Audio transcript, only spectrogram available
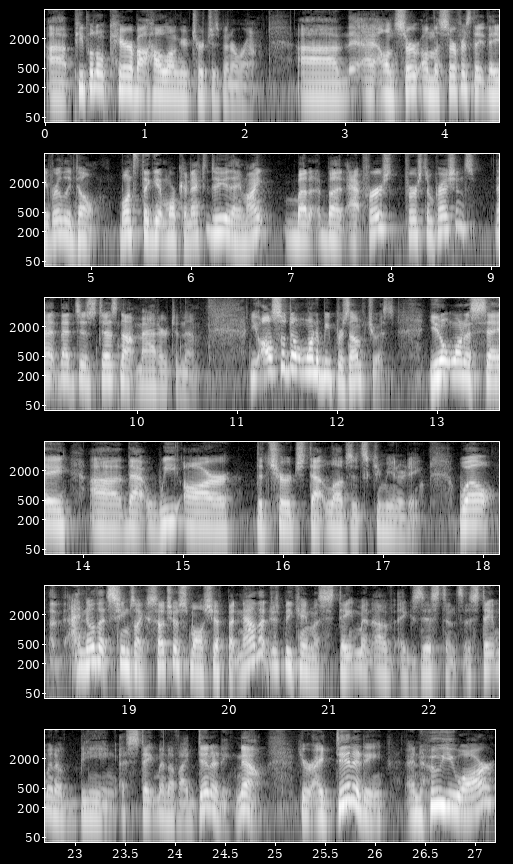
Uh, people don't care about how long your church has been around. Uh, on sur- on the surface, they, they really don't. Once they get more connected to you, they might. But but at first, first impressions, that that just does not matter to them. You also don't want to be presumptuous. You don't want to say uh, that we are the church that loves its community. Well, I know that seems like such a small shift, but now that just became a statement of existence, a statement of being, a statement of identity. Now, your identity and who you are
